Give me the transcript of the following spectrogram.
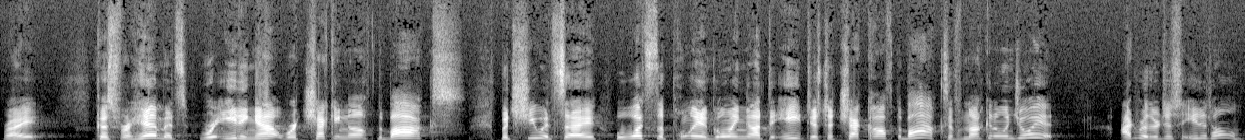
right? Because for him, it's we're eating out, we're checking off the box. But she would say, well, what's the point of going out to eat just to check off the box if I'm not going to enjoy it? I'd rather just eat at home.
